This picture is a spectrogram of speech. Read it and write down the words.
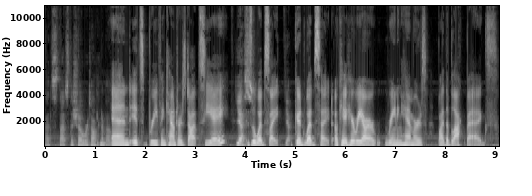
That's that's the show we're talking about. And it's briefencounters.ca yes. This is the website. Yeah. Good website. Okay, here we are Raining Hammers by the Black Bags.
